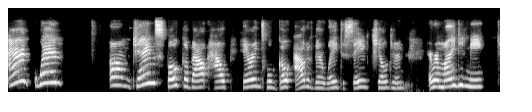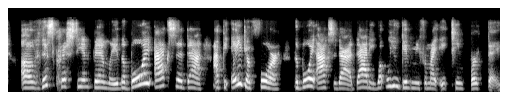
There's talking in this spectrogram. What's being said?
And when um, James spoke about how parents will go out of their way to save children. It reminded me of this Christian family. The boy asked the dad at the age of four, the boy asked the dad, Daddy, what will you give me for my 18th birthday?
